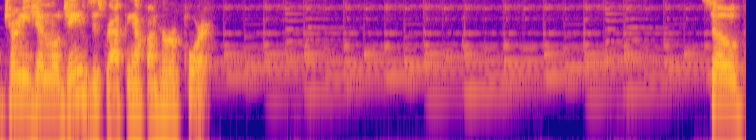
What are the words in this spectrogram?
Attorney General James is wrapping up on her report. So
